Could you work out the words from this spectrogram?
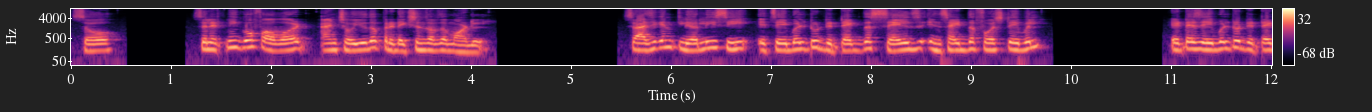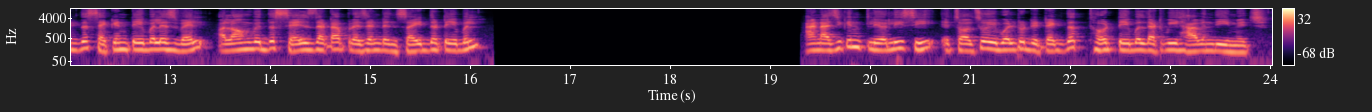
So, so let me go forward and show you the predictions of the model. So as you can clearly see, it's able to detect the cells inside the first table. It is able to detect the second table as well, along with the cells that are present inside the table. And as you can clearly see, it's also able to detect the third table that we have in the image.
